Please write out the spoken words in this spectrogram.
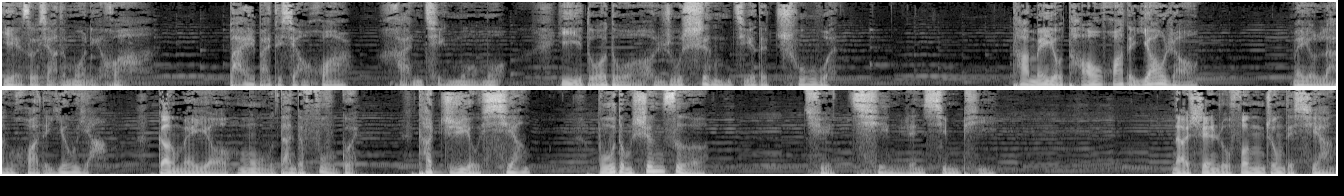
夜色下的茉莉花，白白的小花，含情脉脉，一朵朵如圣洁的初吻。它没有桃花的妖娆，没有兰花的优雅，更没有牡丹的富贵，它只有香，不动声色，却沁人心脾。那渗入风中的香，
